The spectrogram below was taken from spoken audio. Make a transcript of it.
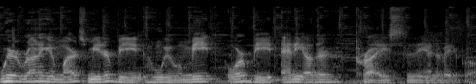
We're running a March meet or beat. We will meet or beat any other price through the end of April.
